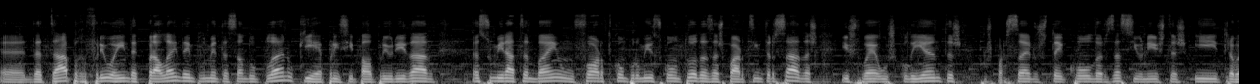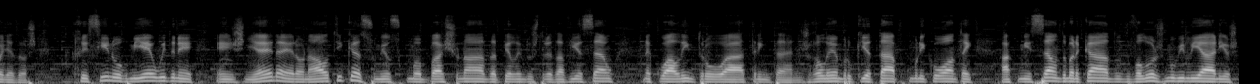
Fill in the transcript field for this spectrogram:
eh, da TAP, referiu ainda que para além da implementação do plano, que é a principal prioridade, assumirá também um forte compromisso com todas as partes interessadas, isto é, os clientes, os parceiros, stakeholders, acionistas e trabalhadores. Ricino Remier Widney engenheira aeronáutica, assumiu-se como apaixonada pela indústria da aviação, na qual entrou há 30 anos. Relembro que a TAP comunicou ontem à Comissão de Mercado de Valores Mobiliários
